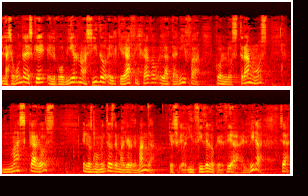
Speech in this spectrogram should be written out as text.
la segunda es que el gobierno ha sido el que ha fijado la tarifa con los tramos más caros en los momentos de mayor demanda, que incide en lo que decía Elvira. O sea,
